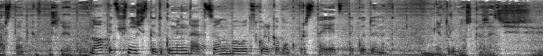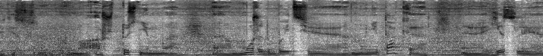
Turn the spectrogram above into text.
остатков после этого. Ну а по технической документации он бы вот сколько мог простоять такой домик? Мне трудно сказать. Ну а что с ним э, может быть, э, ну не так, э, если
